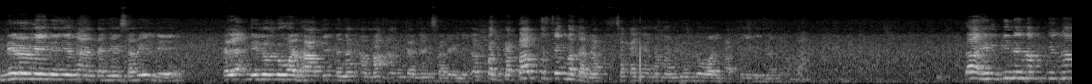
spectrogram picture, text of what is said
nire-ready niya na ang kanyang sarili, kaya niluluwalhati na ng Ama ang kanyang sarili. At pagkatapos niyang maganap, sa kanya naman luluwalhatiin ng Ama. Dahil ginanap niya na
